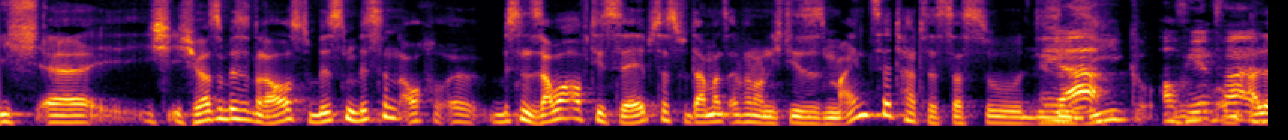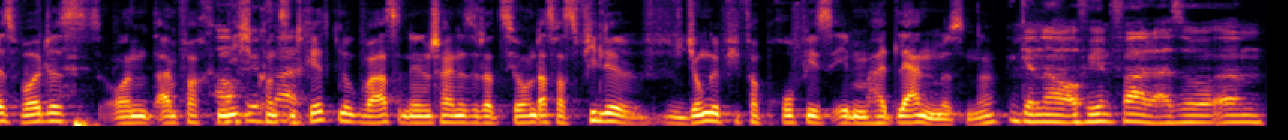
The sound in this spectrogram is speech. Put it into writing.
ich, äh, ich, ich höre so ein bisschen raus, du bist ein bisschen auch äh, ein bisschen sauer auf dich selbst, dass du damals einfach noch nicht dieses Mindset hattest, dass du diesen ja, Sieg auf jeden um Fall. alles wolltest und einfach auf nicht konzentriert Fall. genug warst in den entscheidenden Situationen. Das, was viele junge FIFA-Profis eben halt lernen müssen. Ne? Genau, auf jeden Fall. Also ähm,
